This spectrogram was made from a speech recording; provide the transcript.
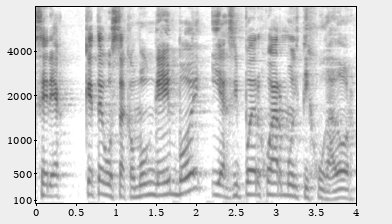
sería que te gusta como un Game Boy y así poder jugar multijugador.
